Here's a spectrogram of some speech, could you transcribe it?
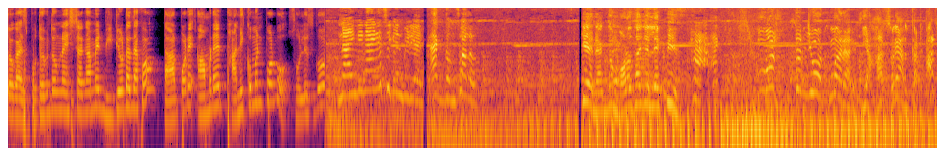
তো গাইজ প্রথমে তোমরা ইনস্টাগ্রামের ভিডিওটা দেখো তারপরে আমরা এর ফানি কমেন্ট পড়ব সো লেটস গো 99 এ চিকেন বিরিয়ানি। একদম চলো। চিকেন একদম বড় সাইজের লেগ পিস হ্যাঁ মস্ত জোক মারা কি হাসরে হালকা হাস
